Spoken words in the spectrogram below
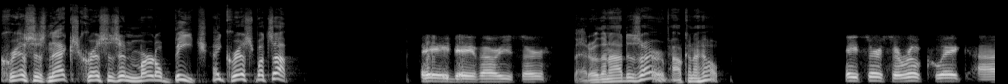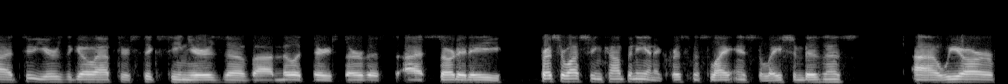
Chris is next. Chris is in Myrtle Beach. Hey, Chris, what's up? Hey, Dave. How are you, sir? Better than I deserve. How can I help? Hey, sir. So, real quick, uh, two years ago, after 16 years of uh, military service, I started a pressure washing company and a Christmas light installation business. Uh, we are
